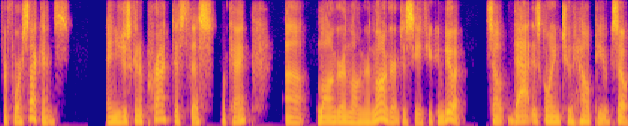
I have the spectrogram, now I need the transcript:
for four seconds. And you're just going to practice this. Okay uh, longer and longer and longer to see if you can do it. So that is going to help you. So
